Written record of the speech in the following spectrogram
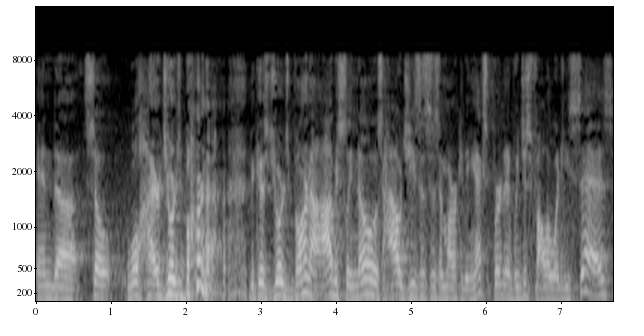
And uh, so we'll hire George Barna because George Barna obviously knows how Jesus is a marketing expert. And if we just follow what he says,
